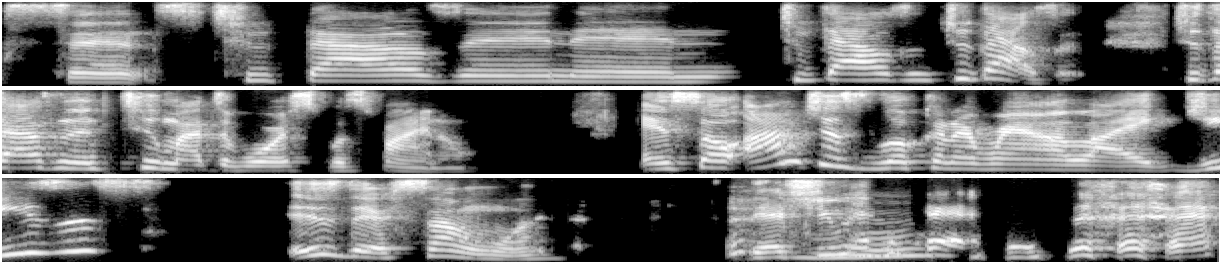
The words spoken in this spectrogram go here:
since 2000 and 2000, 2000, 2002. My divorce was final, and so I'm just looking around like Jesus. Is there someone that you mm-hmm. have?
